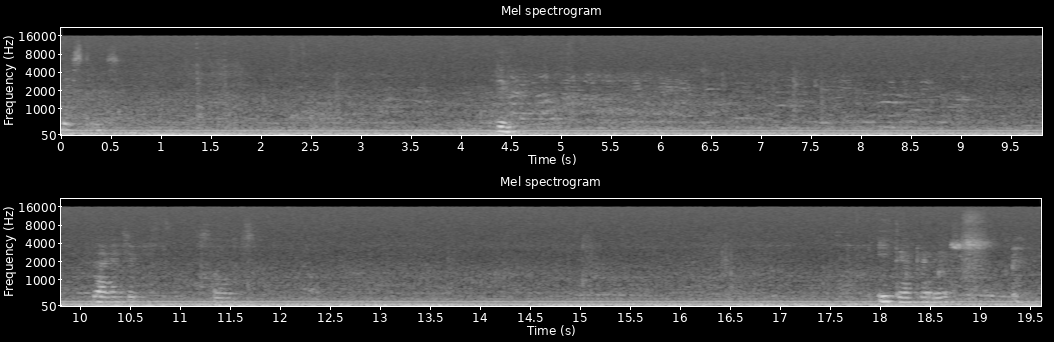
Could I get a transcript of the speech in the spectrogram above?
Distância. Deu. E tem acredito.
